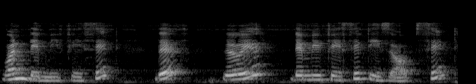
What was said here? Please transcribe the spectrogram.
one demi-facet. The lower demi-facet is absent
